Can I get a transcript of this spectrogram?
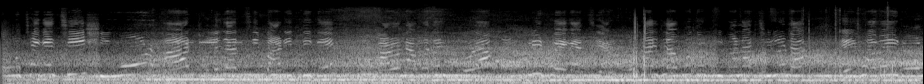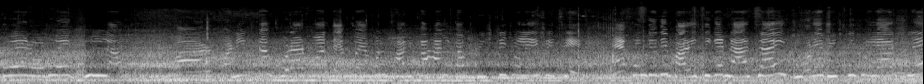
পৌঁছে গেছি সিঙ্গুর আর চলে যাচ্ছি বাড়ির দিকে কারণ আমাদের ঘোরা কমপ্লিট হয়ে গেছে আর কোথায় যাব তো ঠিকানা ছিল না এইভাবেই রোড হয়ে রোড হয়ে ঘুরলাম আর অনেকটা ঘোরার পর দেখো এখন হালকা হালকা বৃষ্টি চলে এসেছে এখন যদি বাড়ির দিকে না যাই জোরে বৃষ্টি চলে আসলে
